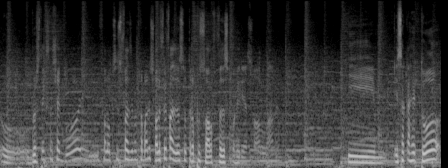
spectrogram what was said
o, o, Bruce Dixon chegou e falou: preciso fazer meu trabalho solo. E foi fazer o seu trampo solo, foi fazer sua correria solo lá, né? E isso acarretou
